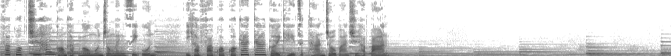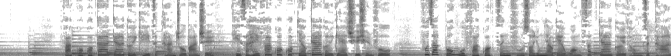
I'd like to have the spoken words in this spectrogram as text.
法國駐香港及澳門總領事館以及法國國家家具暨織毯造辦處合辦。法國國家家具暨織毯造辦處其實係法國國有家具嘅儲存庫，負責保護法國政府所擁有嘅皇室家具同織毯。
